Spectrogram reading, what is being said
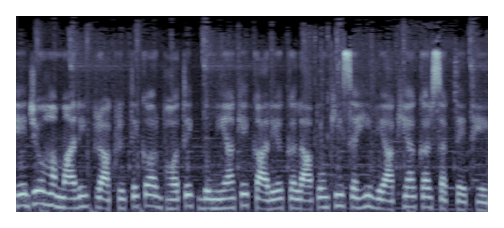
है जो हमारी प्राकृतिक और भौतिक दुनिया के कार्यकलापों की सही व्याख्या कर सकते थे।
